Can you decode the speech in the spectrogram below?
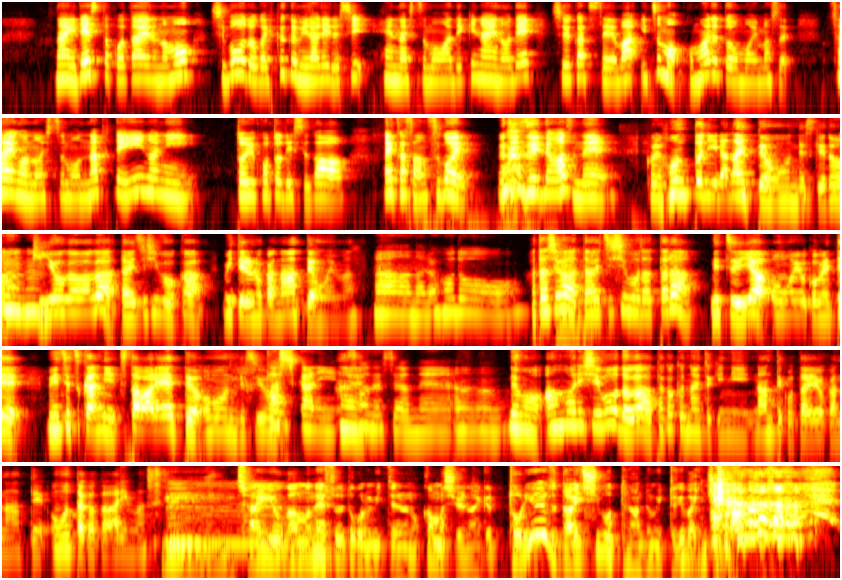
ないですと答えるのも志望度が低く見られるし変な質問はできないので就活生はいつも困ると思います。最後の質問なくていいのにということですが愛花さんすごいうなずいてますね。これ本当にいらないって思うんですけど、うんうん。企業側が第一志望か見てるのかなって思います。ああなるほど。私はうん。第一志望だったら熱意や思いを込めて面接官に伝われって思うんですよ。確かに、はい。そうですよね。うんうん。でもあんまり志望度が高くない時になんて答えようかなって思ったことあります。うん。採用側もねそういうところ見てるのかもしれないけどとりあえず第一志望って何でも言っとけばいいんじゃない？確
